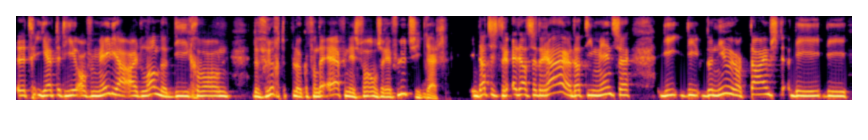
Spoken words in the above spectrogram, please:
het, je hebt het hier over media uit landen... die gewoon de vruchten plukken van de erfenis van onze revolutie. Yes. Dat is, het, dat is het rare. Dat die mensen, die, die, de New York Times, die, die,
